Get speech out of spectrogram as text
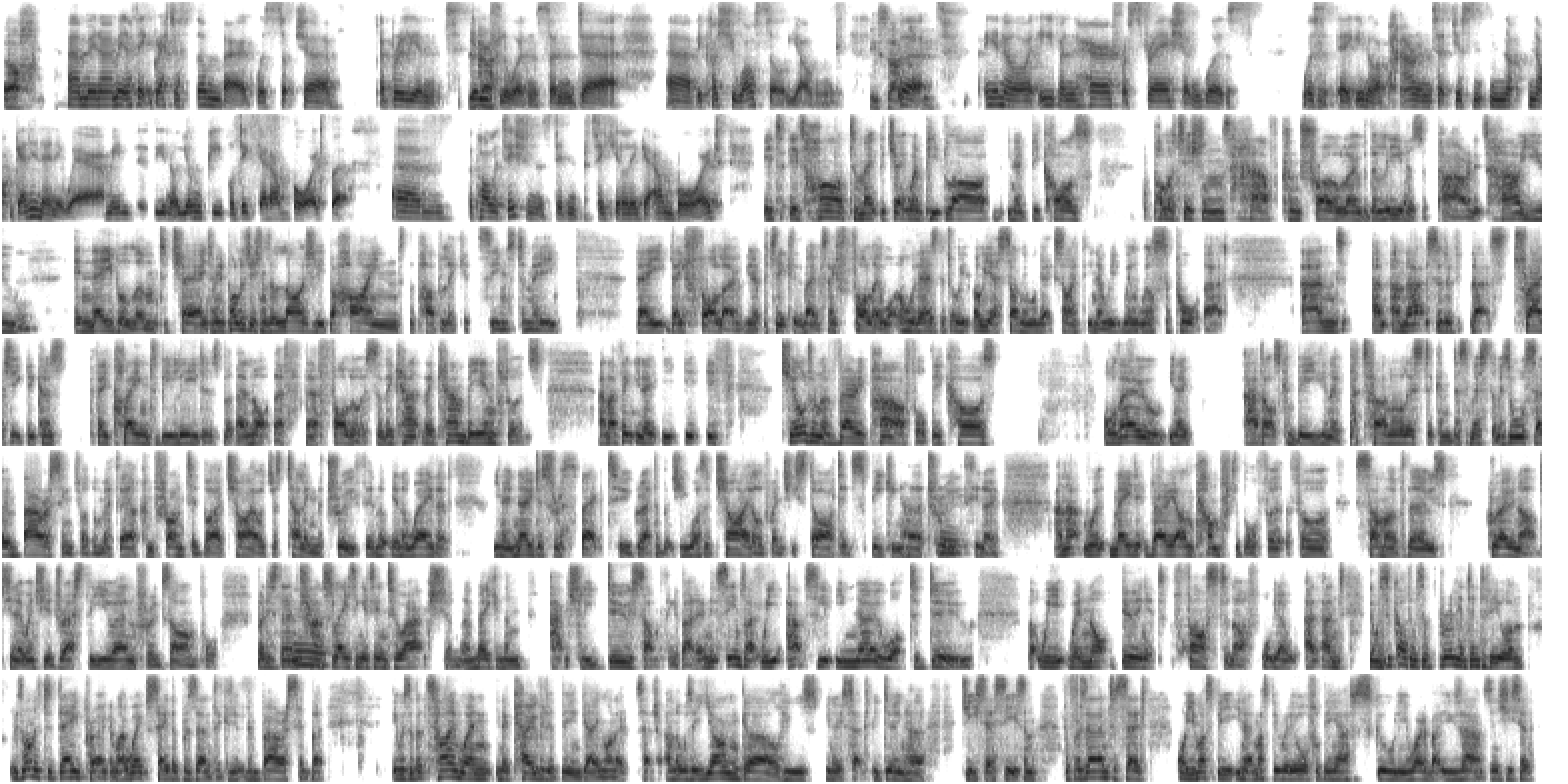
oh. I mean i mean i think greta thunberg was such a a brilliant yeah. influence and uh, uh, because she was so young. Exactly. But you know even her frustration was was uh, you know apparent at just not not getting anywhere. I mean, you know, young people did get on board, but um, the politicians didn't particularly get on board. It's it's hard to make the change when people are you know because politicians have control over the levers of power, and it's how you. Mm-hmm. Enable them to change. I mean, politicians are largely behind the public, it seems to me they they follow, you know, particularly at the moment because they follow what, oh, there's the, oh, oh yes, suddenly we'll get excited, you know, we, will we'll support that. And, and, and that sort of, that's tragic because they claim to be leaders, but they're not, they're, they're followers. So they can, they can be influenced. And I think, you know, if children are very powerful because although, you know, adults can be, you know, paternalistic and dismiss them, it's also embarrassing for them if they are confronted by a child just telling the truth in, in a way that you know, no disrespect to Greta, but she was a child when she started speaking her truth, mm. you know, and that w- made it very uncomfortable for for some of those grown-ups, you know, when she addressed the UN, for example. But it's then mm. translating it into action and making them actually do something about it. And it seems like we absolutely know what to do, but we we're not doing it fast enough. You know, and, and, there was a God, there was a brilliant interview on it was on the Today program. I won't say the presenter because it would embarrass him, but it was at the time when you know COVID had been going on, etc. And there was a young girl who was you know set to be doing her GCSEs, and the presenter said, "Oh, you must be you know it must be really awful being out of school and you're worried about your exams." And she said,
